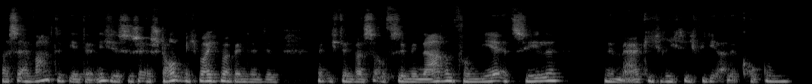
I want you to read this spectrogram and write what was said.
Was erwartet ihr denn nicht? Es erstaunt mich manchmal, wenn, wenn ich denn was auf Seminaren von mir erzähle, dann merke ich richtig, wie die alle gucken.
